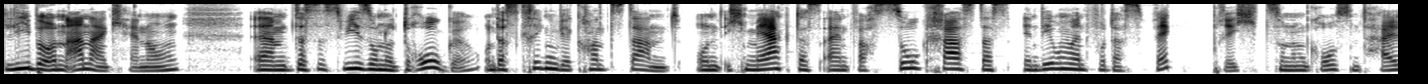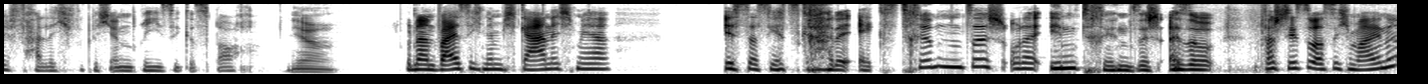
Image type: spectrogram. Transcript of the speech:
Liebe und Anerkennung. Ähm, das ist wie so eine Droge und das kriegen wir konstant. Und ich merke das einfach so krass, dass in dem Moment, wo das wegbricht, zu einem großen Teil falle ich wirklich in ein riesiges Loch. Ja. Und dann weiß ich nämlich gar nicht mehr, ist das jetzt gerade extrinsisch oder intrinsisch? Also, verstehst du, was ich meine?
